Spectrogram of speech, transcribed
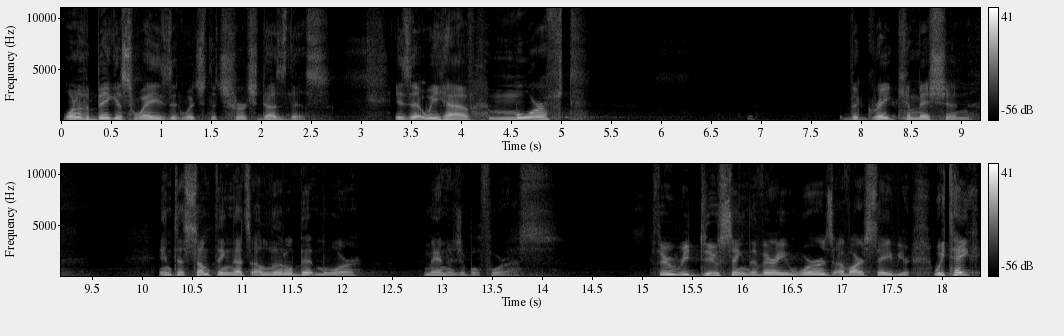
one of the biggest ways in which the church does this is that we have morphed the Great Commission into something that's a little bit more manageable for us through reducing the very words of our Savior. We take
